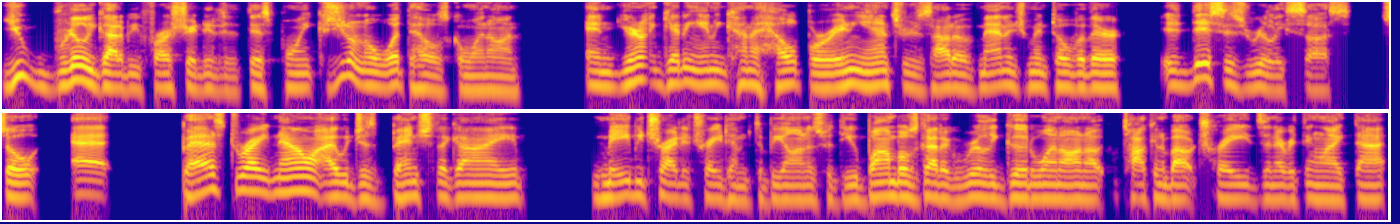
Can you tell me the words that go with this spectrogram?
you really got to be frustrated at this point because you don't know what the hell is going on and you're not getting any kind of help or any answers out of management over there, it, eh, this is really sus. So at best right now, I would just bench the guy, maybe try to trade him to be honest with you. Bombo's got a really good one on uh, talking about trades and everything like that.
